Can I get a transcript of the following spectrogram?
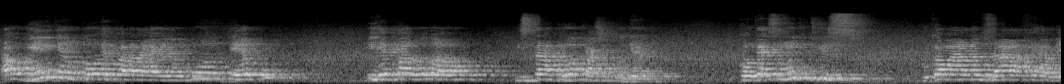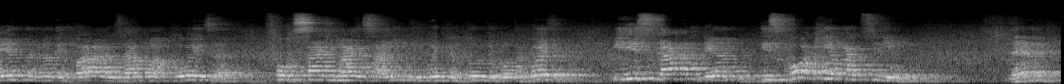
Alguém tentou reparar ela em algum outro tempo e reparou mal, estragou a caixa por dentro. Acontece muito disso. O camarada usar a ferramenta inadequada, usar alguma coisa, forçar demais a saída de um interruptor, de alguma outra coisa, e riscar por dentro. Riscou aqui a parte do cilindro, né?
